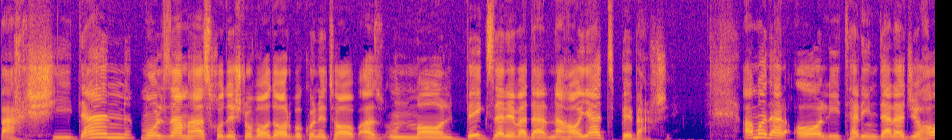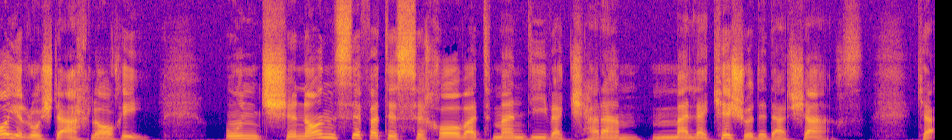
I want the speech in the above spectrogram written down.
بخشیدن ملزم هست خودش رو وادار بکنه تا از اون مال بگذره و در نهایت ببخشه. اما در عالی ترین درجه های رشد اخلاقی اون چنان صفت سخاوتمندی و کرم ملکه شده در شخص که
